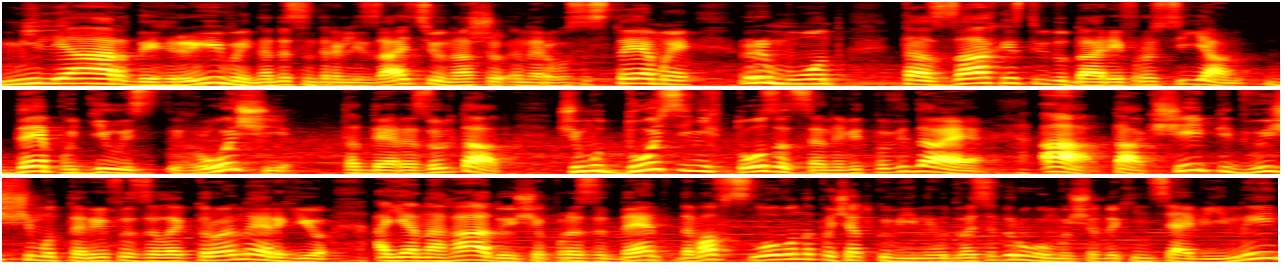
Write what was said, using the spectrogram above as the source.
мільярди гривень на децентралізацію нашої енергосистеми, ремонт та захист від ударів росіян. Де поділись гроші? Та де результат? Чому досі ніхто за це не відповідає? А так, ще й підвищимо тарифи з електроенергією. А я нагадую, що президент давав слово на початку війни у 22-му, що до кінця війни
